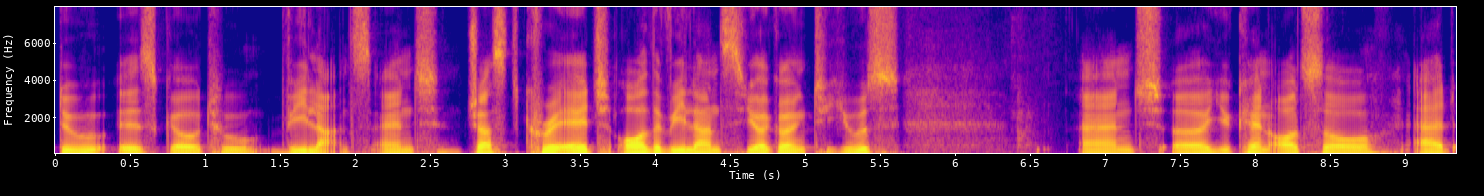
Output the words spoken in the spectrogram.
do is go to VLANs and just create all the VLANs you are going to use. And uh, you can also add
